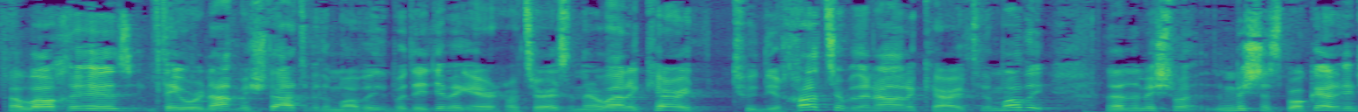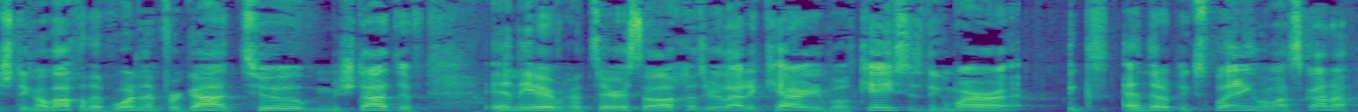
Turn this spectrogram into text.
The halacha is if they were not mishtat for the mavoi, but they did make erech chatzeros, and they're allowed to carry to the chatzer, but they're not allowed to carry to the mavoi. Then the Mishnah, the Mishnah spoke out interesting halacha that one of them forgot to mishtatif in the erech chatzeros, the halacha is you're allowed to carry in both cases. The Gemara ended up explaining the maskana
